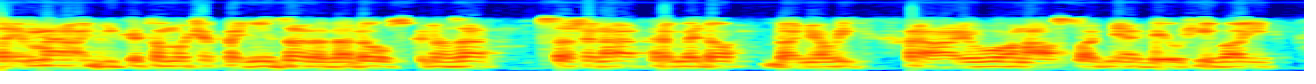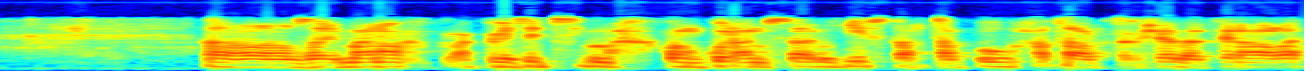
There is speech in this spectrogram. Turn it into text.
zejména díky tomu, že peníze vyvedou skrze ceřené firmy do daňových rájů a následně využívají zejména k akvizicím konkurence různých startupů a tak, takže ve finále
